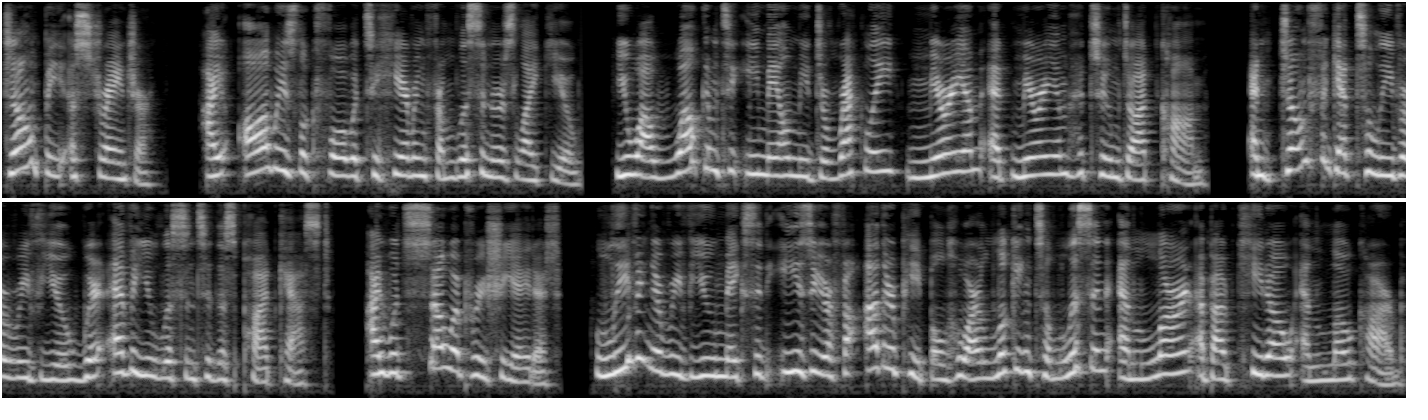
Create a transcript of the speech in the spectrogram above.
don't be a stranger. I always look forward to hearing from listeners like you. You are welcome to email me directly, miriam at miriamhatoum.com. And don't forget to leave a review wherever you listen to this podcast. I would so appreciate it. Leaving a review makes it easier for other people who are looking to listen and learn about keto and low carb.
